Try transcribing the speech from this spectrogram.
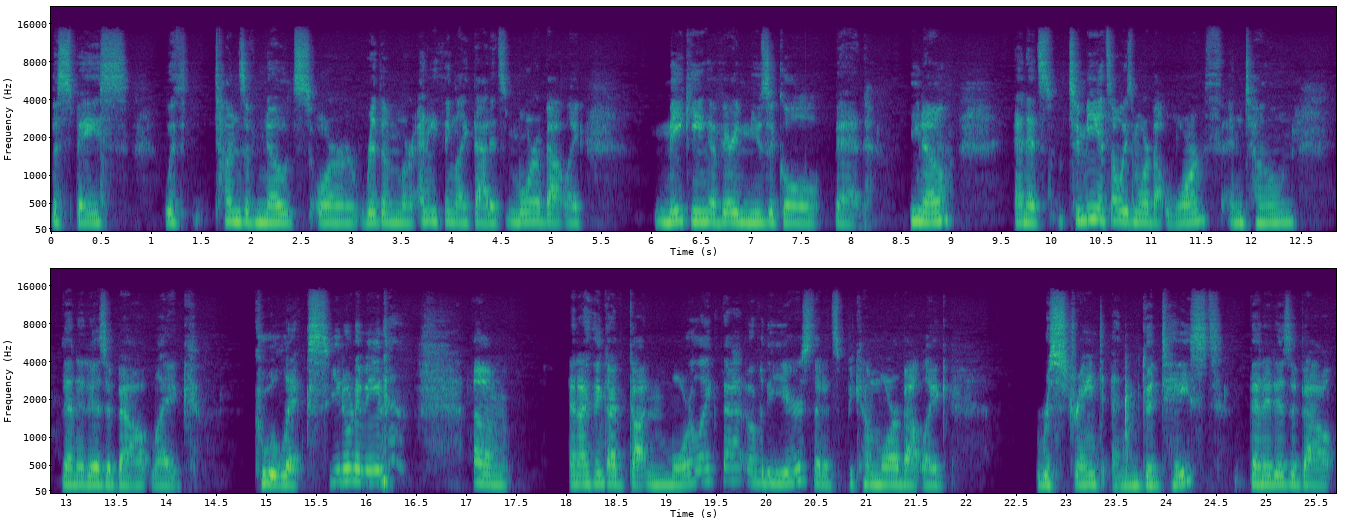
the space with tons of notes or rhythm or anything like that it's more about like making a very musical bed, you know? And it's to me it's always more about warmth and tone than it is about like cool licks. You know what I mean? um and I think I've gotten more like that over the years that it's become more about like restraint and good taste than it is about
